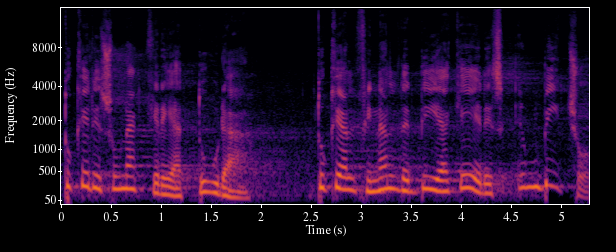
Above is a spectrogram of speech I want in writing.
tú que eres una criatura, tú que al final del día, ¿qué eres? Un bicho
